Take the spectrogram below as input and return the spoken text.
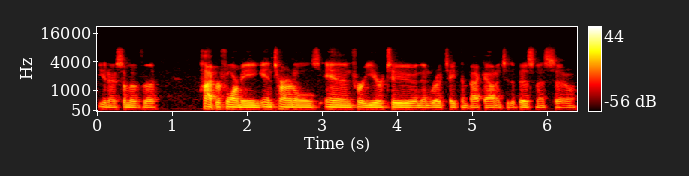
you know some of the high performing internals in for a year or two and then rotate them back out into the business so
